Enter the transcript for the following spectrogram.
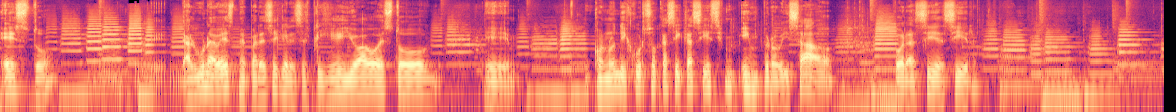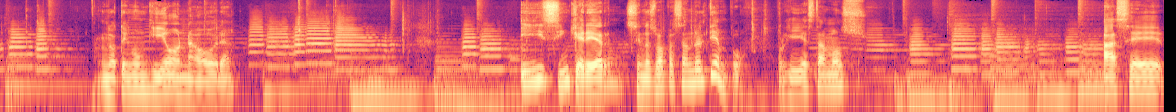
esto. Eh, alguna vez me parece que les expliqué que yo hago esto eh, con un discurso casi casi improvisado, por así decir no tengo un guion ahora. Y sin querer se nos va pasando el tiempo, porque ya estamos hace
